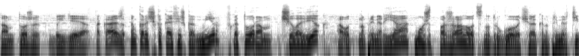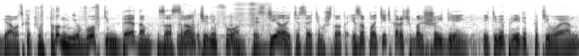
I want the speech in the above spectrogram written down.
Там тоже как бы идея такая же. Там, короче, какая фишка? Мир, в котором человек, а вот, например, я, может пожаловаться на другого человека, например, тебя. Вот сказать, вот он мне Вовкин дедом засрал телефон. Сделайте с этим что-то. И заплатить, короче, большие деньги. И тебе приедет пативен,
